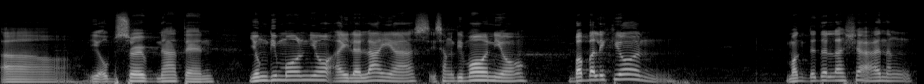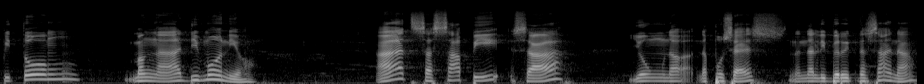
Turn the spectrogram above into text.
ah, i-observe natin, yung demonyo ay lalayas, isang demonyo, babalik yon. Magdadala siya ng pitong mga demonyo. At sasapi sa yung na, na-possess, na na-liberate na sana,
